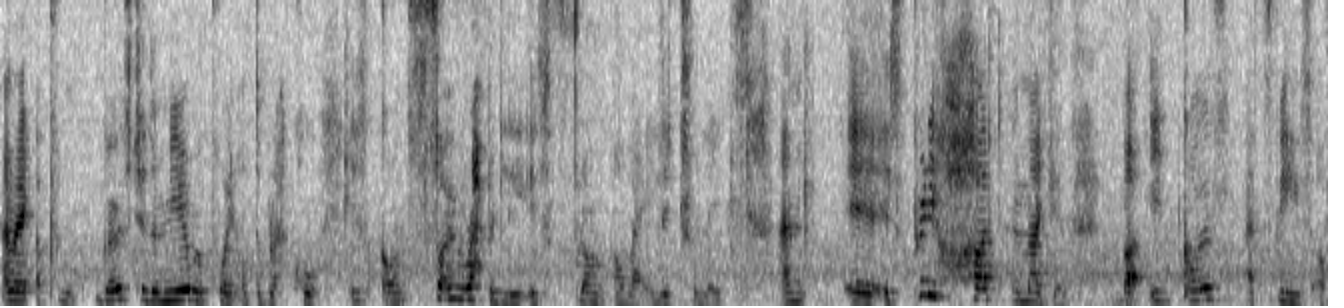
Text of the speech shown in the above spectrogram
and when it goes to the nearer point of the black hole, it's gone so rapidly, it's flung away, literally. And eh, it's pretty hard to imagine, but it goes at speeds of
